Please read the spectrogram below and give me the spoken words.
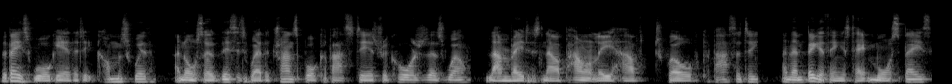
the base war gear that it comes with, and also this is where the transport capacity is recorded as well. Land Raiders now apparently have 12 capacity, and then bigger things take more space,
